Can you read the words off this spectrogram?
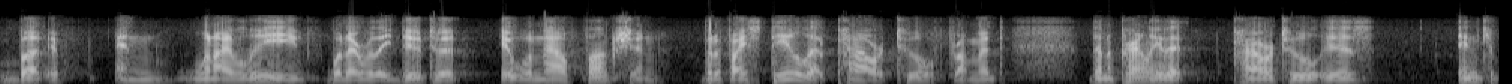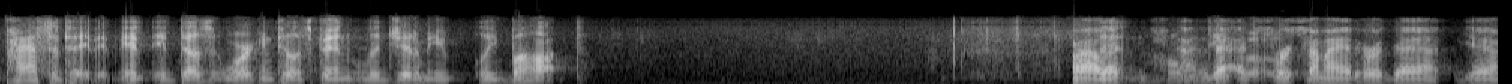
but if and when I leave, whatever they do to it, it will now function. But if I steal that power tool from it, then apparently that power tool is incapacitated. It, it doesn't work until it's been legitimately bought. Wow, that, that's the first time I had heard that. Yeah.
